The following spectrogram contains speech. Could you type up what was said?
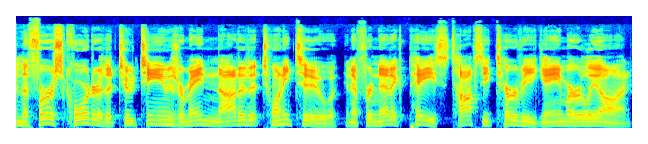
In the first quarter, the two teams remained knotted at 22 in a frenetic pace, topsy turvy game early on.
